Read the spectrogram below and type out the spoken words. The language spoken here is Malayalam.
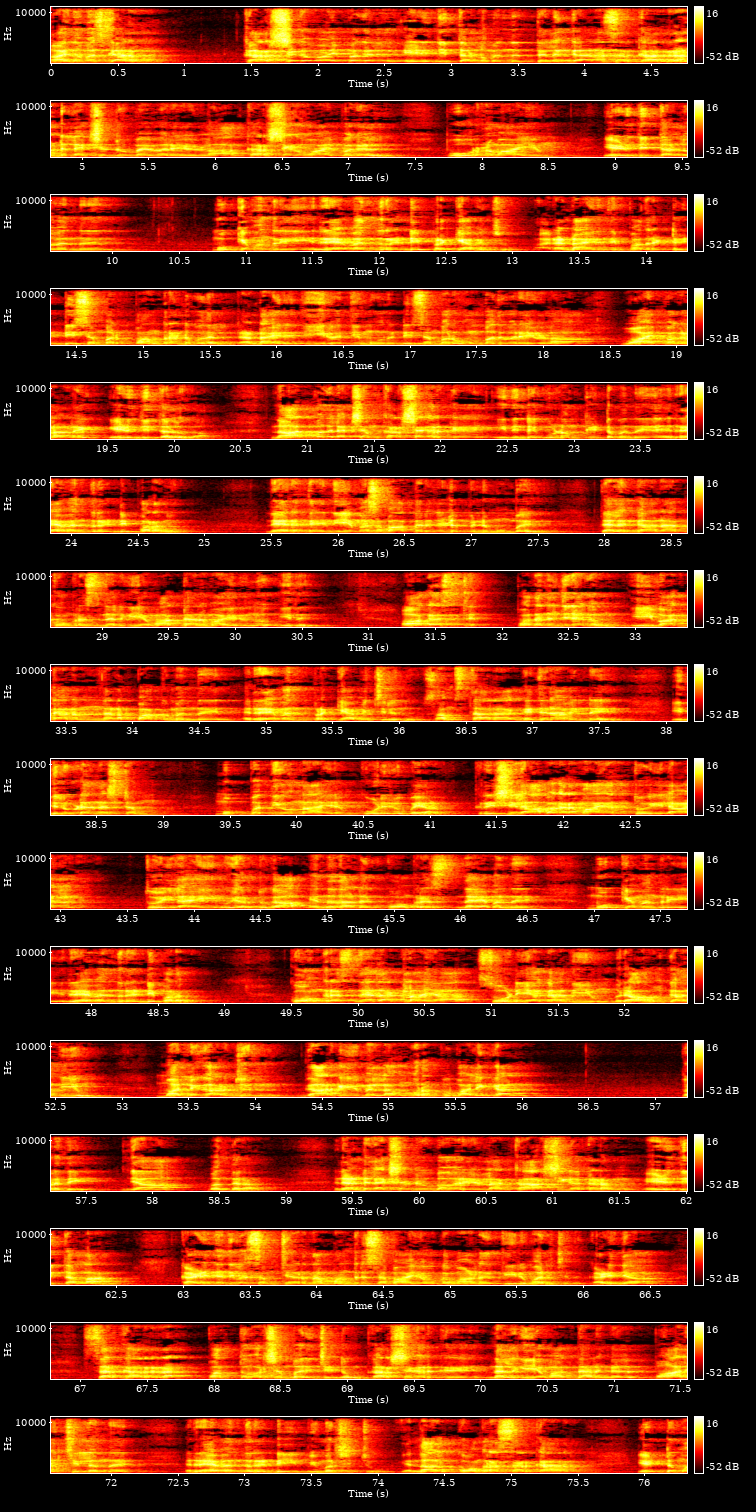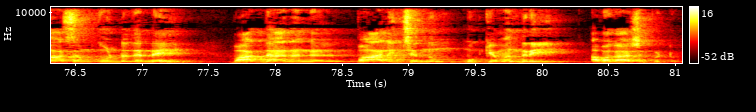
ഹായ് നമസ്കാരം. കർഷക വായ്പകൾ എഴുതിത്തള്ളുമെന്ന് തെലങ്കാന സർക്കാർ രണ്ട് ലക്ഷം രൂപ വരെയുള്ള കർഷക വായ്പകൾ പൂർണമായും എഴുതിത്തള്ളുവെന്ന് മുഖ്യമന്ത്രി രേവന്ത് റെഡ്ഡി പ്രഖ്യാപിച്ചു. രണ്ടായിരത്തി പതിനെട്ട് ഡിസംബർ പന്ത്രണ്ട് മുതൽ രണ്ടായിരത്തി ഇരുപത്തി മൂന്ന് ഡിസംബർ ഒമ്പത് വരെയുള്ള വായ്പകളാണ് എഴുതിത്തള്ളുക നാൽപ്പത് ലക്ഷം കർഷകർക്ക് ഇതിന്റെ ഗുണം കിട്ടുമെന്ന് രേവന്ത് റെഡ്ഡി പറഞ്ഞു. നേരത്തെ നിയമസഭാ തെരഞ്ഞെടുപ്പിന് മുമ്പ് തെലങ്കാന കോൺഗ്രസ് നൽകിയ വാഗ്ദാനമായിരുന്നു ഇത്. ഓഗസ്റ്റ് പതിനഞ്ചിനകം ഈ വാഗ്ദാനം നടപ്പാക്കുമെന്ന് രേവന്ത് പ്രഖ്യാപിച്ചിരുന്നു. സംസ്ഥാന ഖജനാവിന് ഇതിലൂടെ നഷ്ടം മുപ്പത്തി ഒന്നായിരം കോടി രൂപയാണ്. കൃഷി ലാഭകരമായ തൊഴിലാളി തൊഴിലായി ഉയർത്തുക എന്നതാണ് കോൺഗ്രസ് നയമെന്ന് മുഖ്യമന്ത്രി രേവന്ത് റെഡ്ഡി പറഞ്ഞു. കോൺഗ്രസ് നേതാക്കളായ സോണിയാഗാന്ധിയും രാഹുൽ ഗാന്ധിയും മല്ലികാർജുൻ ഖാർഗെയുമെല്ലാം ഉറപ്പ് പാലിക്കാൻ പ്രതിജ്ഞാബദ്ധരാണ് രണ്ട് ലക്ഷം രൂപ വരെയുള്ള കാർഷിക കടം എഴുതിത്തള്ളാൻ കഴിഞ്ഞ ദിവസം ചേർന്ന മന്ത്രിസഭാ യോഗമാണ് തീരുമാനിച്ചത്. കഴിഞ്ഞ സർക്കാർ പത്ത് വർഷം ഭരിച്ചിട്ടും കർഷകർക്ക് നൽകിയ വാഗ്ദാനങ്ങൾ പാലിച്ചില്ലെന്ന് രേവന്ത് റെഡ്ഡി വിമർശിച്ചു. എന്നാൽ കോൺഗ്രസ് സർക്കാർ എട്ടു മാസം കൊണ്ട് തന്നെ വാഗ്ദാനങ്ങൾ പാലിച്ചെന്നും മുഖ്യമന്ത്രി അവകാശപ്പെട്ടു.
